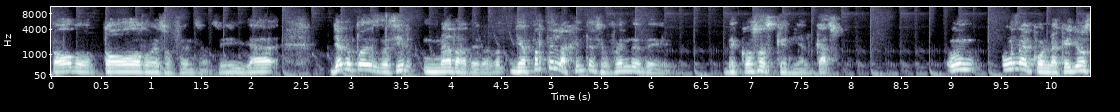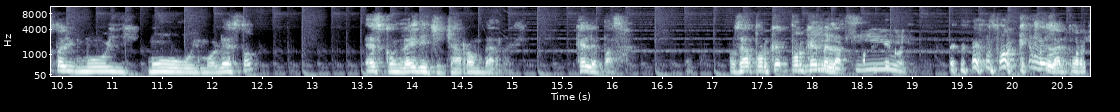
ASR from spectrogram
Todo, todo es ofensa, sí, ya, ya no puedes decir nada de verdad. Y aparte la gente se ofende de, de cosas que ni al caso. una con la que yo estoy muy, muy molesto es con Lady Chicharrón Verde. ¿Qué le pasa? O sea, ¿por qué, por qué me la... ¿Por qué me la corrí?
